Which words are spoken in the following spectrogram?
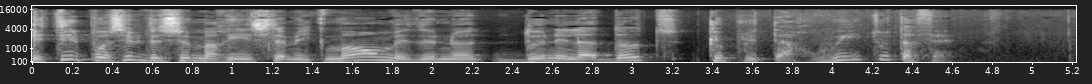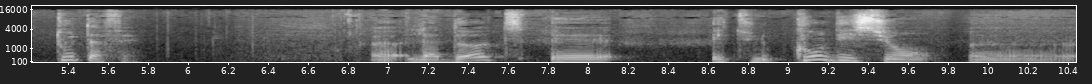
Est-il possible de se marier islamiquement mais de ne donner la dot que plus tard? Oui, tout à fait. Tout à fait. Euh, la dot est, est une condition, euh,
